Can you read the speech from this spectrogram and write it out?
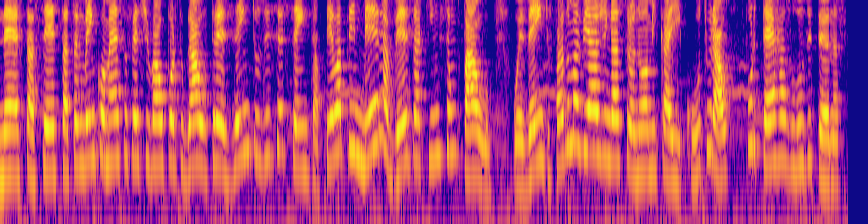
Nesta sexta também começa o Festival Portugal 360, pela primeira vez aqui em São Paulo. O evento faz uma viagem gastronômica e cultural por terras lusitanas.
